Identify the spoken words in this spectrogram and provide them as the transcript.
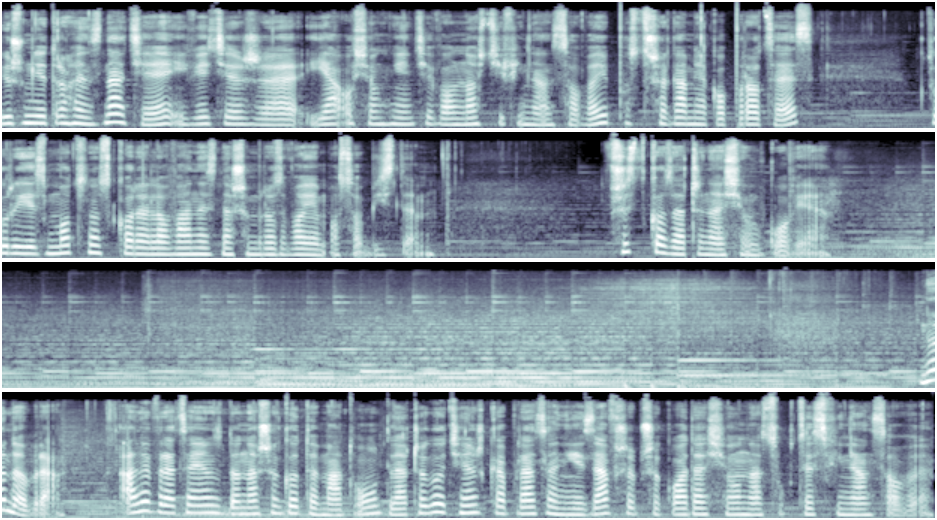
Już mnie trochę znacie i wiecie, że ja osiągnięcie wolności finansowej postrzegam jako proces, który jest mocno skorelowany z naszym rozwojem osobistym. Wszystko zaczyna się w głowie. No dobra, ale wracając do naszego tematu, dlaczego ciężka praca nie zawsze przekłada się na sukces finansowy?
